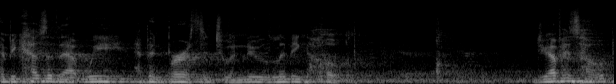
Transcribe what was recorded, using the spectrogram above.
And because of that, we have been birthed into a new living hope. Do you have his hope?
